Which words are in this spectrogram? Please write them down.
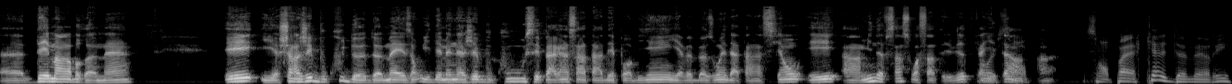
euh, démembrement. Et il a changé beaucoup de, de maisons. Il déménageait beaucoup. Ses parents s'entendaient pas bien. Il avait besoin d'attention. Et en 1968, quand il était en, Son père, quel demeuré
